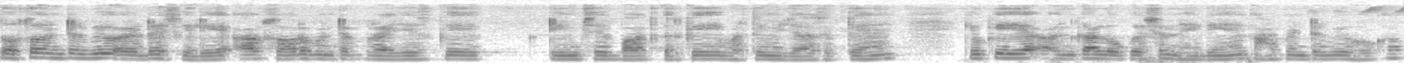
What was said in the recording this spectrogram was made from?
दोस्तों इंटरव्यू एड्रेस के लिए आप सौरभ इंटरप्राइजेस के टीम से बात करके ही भर्ती में जा सकते हैं, क्योंकि ये इनका लोकेशन नहीं दिए हैं। कहाँ पर इंटरव्यू होगा?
